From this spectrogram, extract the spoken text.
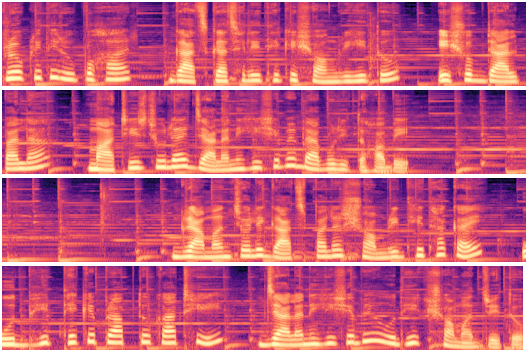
প্রকৃতির উপহার, গাছগাছালি থেকে সংগৃহীত এসব ডালপালা মাটির চুলায় জ্বালানি হিসেবে ব্যবহৃত হবে। গ্রামাঞ্চলে গাছপালার সমৃদ্ধি থাকায় উদ্ভিদ থেকে প্রাপ্ত কাঠি জ্বালানি হিসেবে অধিক সমাদৃত।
